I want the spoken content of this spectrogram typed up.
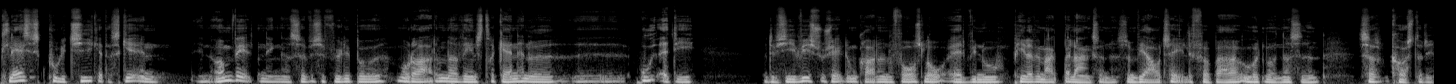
klassisk politik, at der sker en, en omvæltning, og så vil selvfølgelig både Moderaterne og Venstre gerne have noget øh, ud af det. Det vil sige, at hvis Socialdemokraterne foreslår, at vi nu piller ved magtbalancerne, som vi aftalte for bare otte måneder siden, så koster det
